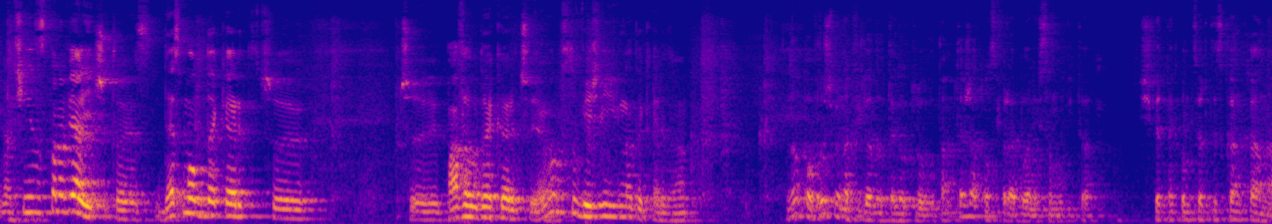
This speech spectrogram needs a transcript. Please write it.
Nawet się nie zastanawiali, czy to jest Desmond Deckert, czy, czy Paweł Deckert, czy ja po prostu wieźli na Deckerta. No powróćmy na chwilę do tego klubu. Tam też atmosfera była niesamowita. Świetne koncerty z Kankana.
